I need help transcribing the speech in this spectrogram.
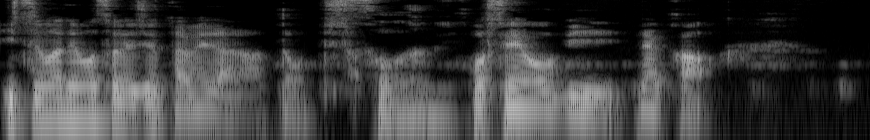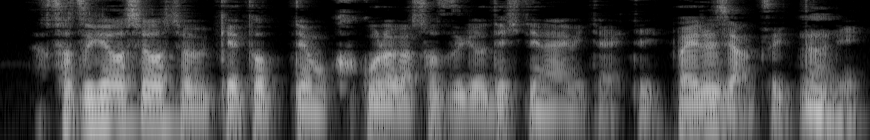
いつまでもそれじゃダメだなと思ってさ、そうだね。高専 OB、なんか、卒業証書受け取っても心が卒業できてないみたいな人いっぱいいるじゃん、ツイッターに。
